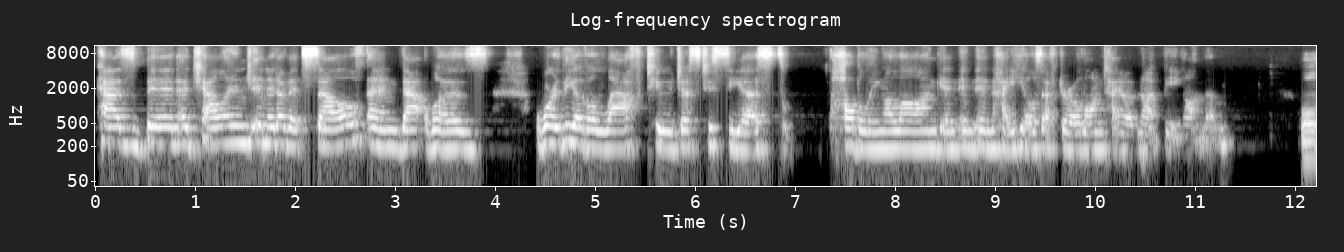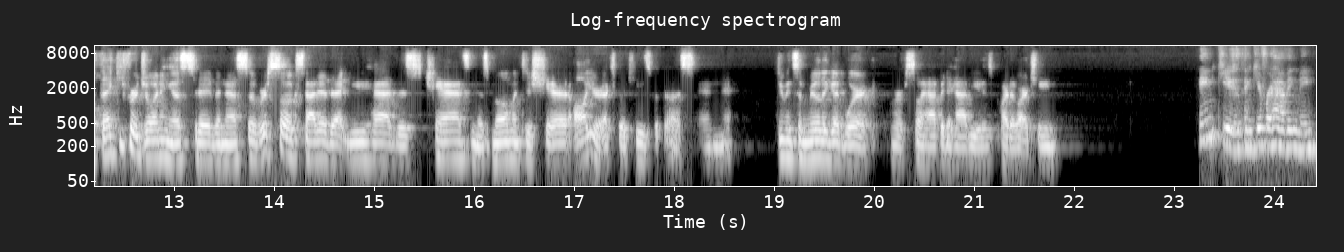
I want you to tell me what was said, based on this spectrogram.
has been a challenge in and of itself. And that was worthy of a laugh too, just to see us hobbling along in, in, in high heels after a long time of not being on them. Well, thank you for joining us today, Vanessa. We're so excited that you had this chance and this moment to share all your expertise with us and doing some really good work. We're so happy to have you as part of our team. Thank you. Thank you for having me.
